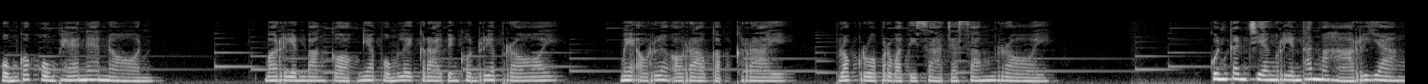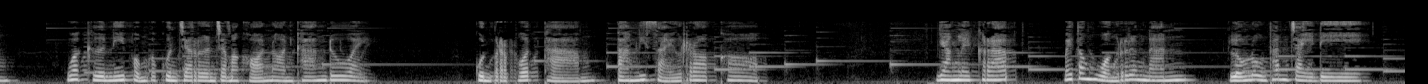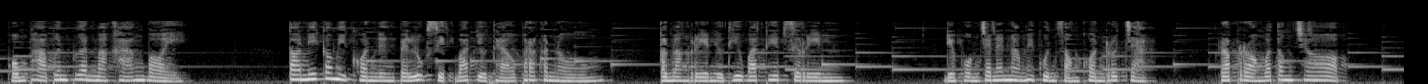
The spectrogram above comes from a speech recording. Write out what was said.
ผมก็คงแพ้แน่นอน มาเรียนบางกอกเนี่ยผมเลยกลายเป็นคนเรียบร้อย ไม่เอาเรื่องเอาราวกับใคร เพราะกลัวประวัติศาสตร์จะซ้ำรอย คุณกันเชียงเรียนท่านมหาหรือยัง ว่าคืนนี้ผมกับคุณเจริญจะมาขอนอนค้างด้วย คุณประพศถามตามนิสัยรอบคอบ ยังเลยครับ ไม่ต้องห่วงเรื่องนั้น หลวงลุงท่านใจดี ผมพาเพื่อนๆมาค้างบ่อย ตอนนี้ก็มีคนหนึ่งเป็นลูกศิษย์วัดอยู่แถวพระขนง กำลังเรียนอยู่ที่วัดเทพศิริน เดี๋ยวผมจะแนะนำให้คุณสองคนรู้จัก รับรองว่าต้องชอบ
